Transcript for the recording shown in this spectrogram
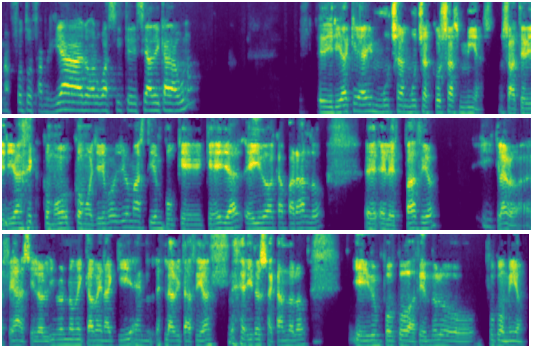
una foto familiar o algo así que sea de cada uno? Te diría que hay muchas, muchas cosas mías. O sea, te diría como, como llevo yo más tiempo que, que ellas, he ido acaparando eh, el espacio y claro, al final, si los libros no me caben aquí en la habitación, he ido sacándolos y he ido un poco haciéndolo un poco mío.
